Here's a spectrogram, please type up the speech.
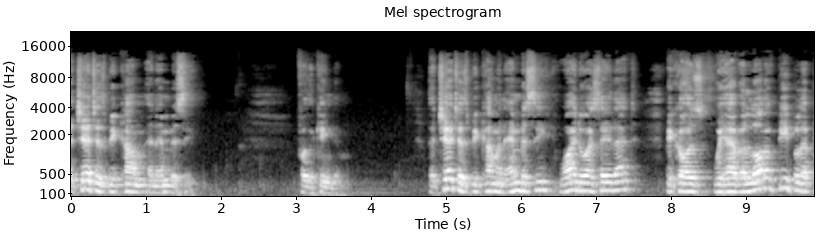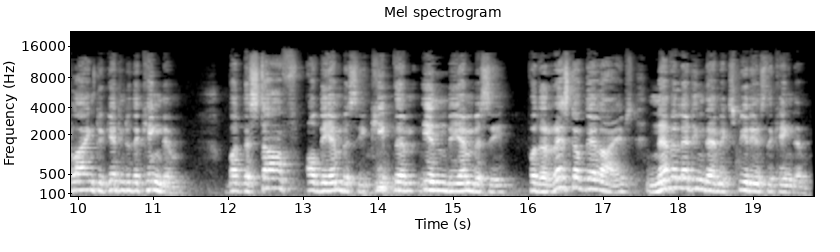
the church has become an embassy for the kingdom. The church has become an embassy. Why do I say that? Because we have a lot of people applying to get into the kingdom, but the staff of the embassy keep them in the embassy for the rest of their lives, never letting them experience the kingdom.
